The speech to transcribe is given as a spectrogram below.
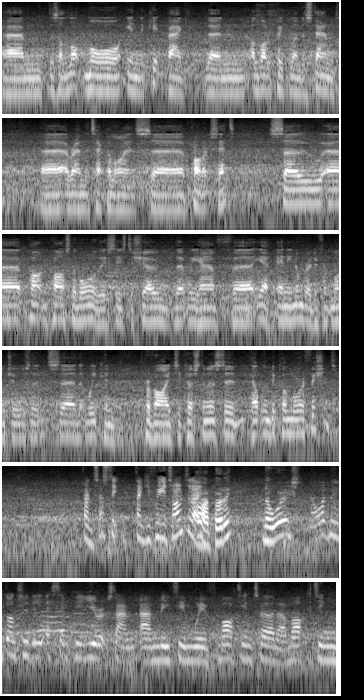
Um, there's a lot more in the kit bag than a lot of people understand uh, around the Tech Alliance uh, product set. So uh, part and parcel of all of this is to show that we have, uh, yeah, any number of different modules that uh, that we can provide to customers to help them become more efficient. Fantastic. Thank you for your time today. All right, buddy. No worries. Now I've moved on to the SMP Europe stand and meeting with Martin Turner, Marketing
